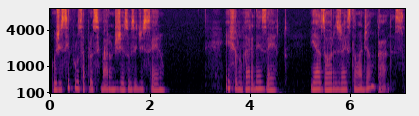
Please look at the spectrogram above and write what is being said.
os discípulos aproximaram de Jesus e disseram: Este lugar é deserto e as horas já estão adiantadas.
